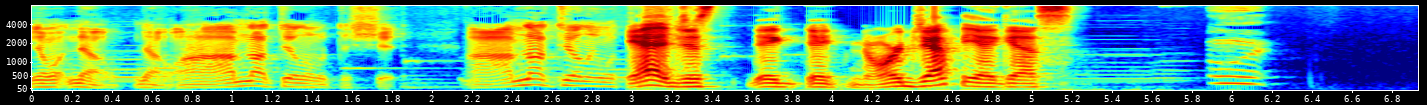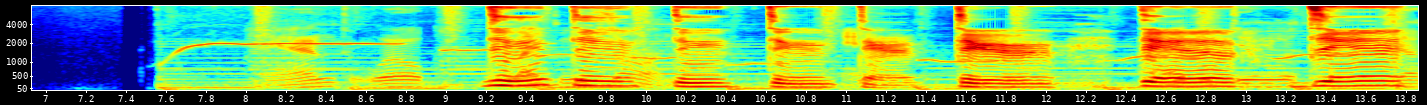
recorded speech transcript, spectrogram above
Why? You know what? No, no, uh, I'm not dealing with this shit. Uh, I'm not dealing with. Yeah, this just ig- ignore Jeffy, I guess. And well, Do life moves do do do do do do do.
